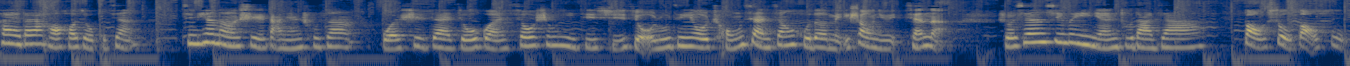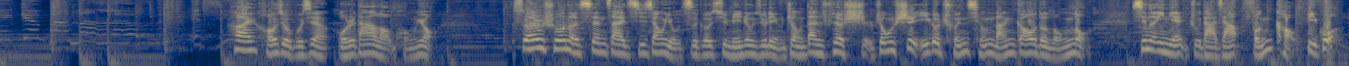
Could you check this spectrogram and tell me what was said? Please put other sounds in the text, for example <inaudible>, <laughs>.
嗨，大家好，好久不见。今天呢是大年初三，我是在酒馆销声匿迹许久，如今又重现江湖的美少女钱楠。首先，新的一年祝大家暴瘦暴富。嗨，好久不见，我是大家老朋友。虽然说呢，现在即将有资格去民政局领证，但却始终是一个纯情男高的龙龙。新的一年，祝大家逢考必过。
